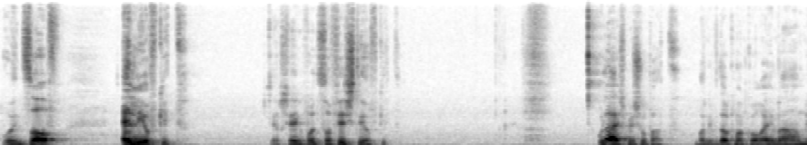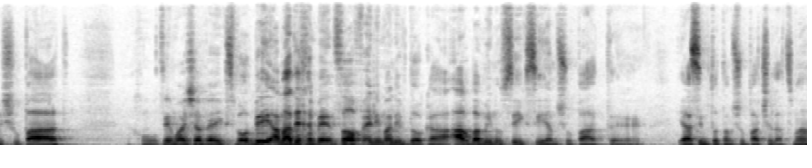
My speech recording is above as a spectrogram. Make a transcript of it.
הוא אינסוף. אין לי אופקית. צריך שיהיה גבול סופי שתהיה אופקית. אולי יש משופט. בואו נבדוק מה קורה עם המשופט. אנחנו רוצים y שווה x ועוד b. אמרתי לכם באינסוף, אין לי מה לבדוק. ה-4 מינוס x היא המשופט, אה, היא האסימפטוט המשופט של עצמה.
